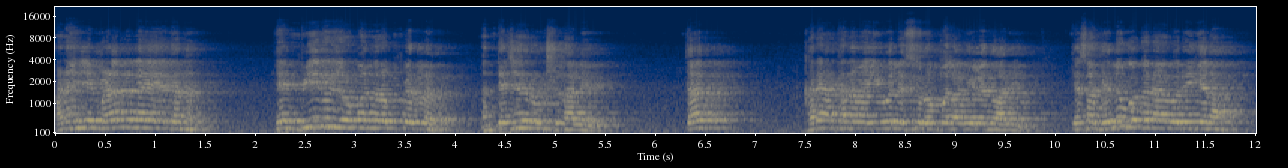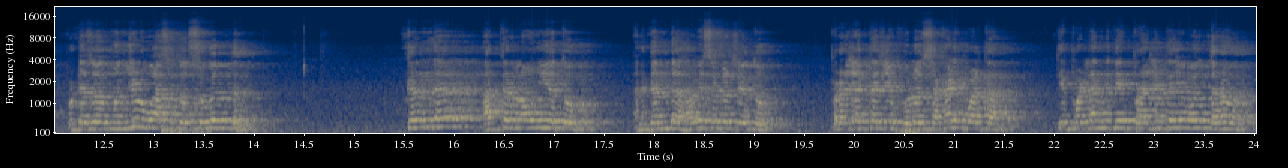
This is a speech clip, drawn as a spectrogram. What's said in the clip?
आणि हे जे मिळालेलं आहे हे धन हे बीज रूपांतर पेरलं आणि त्याचे जर वृक्ष झाले तर खऱ्या अर्थानं इवलेस रोप लागले द्वारे. त्याचा वेलू गगनावरही गेला पण त्याचा मंजूळ वास होतो सुगंध. गंध अत्तर लावून येतो आणि गंध हवेसकट येतो. प्राजक्ताची फुलं सकाळी पडतात ते पडल्यानंतर ते प्राजक्ताच्या बाजून धरावं.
